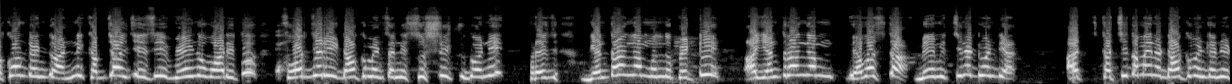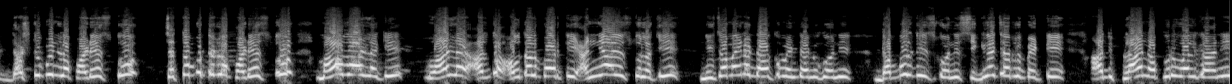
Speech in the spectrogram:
అకౌంటెంట్ అన్ని కబ్జాలు చేసి వేణు వారితో ఫోర్జరీ డాక్యుమెంట్స్ అన్ని సృష్టించుకొని ప్రజ యంత్రాంగం ముందు పెట్టి ఆ యంత్రాంగం వ్యవస్థ మేము ఇచ్చినటువంటి ఆ ఖచ్చితమైన డాక్యుమెంట్లని డస్ట్బిన్లో పడేస్తూ చెత్తపుట్టలో పడేస్తూ మా వాళ్ళకి వాళ్ళ అవతల పార్టీ అన్యాయస్తులకి నిజమైన డాక్యుమెంట్ అనుకొని డబ్బులు తీసుకొని సిగ్నేచర్లు పెట్టి అది ప్లాన్ అప్రూవల్ కానీ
